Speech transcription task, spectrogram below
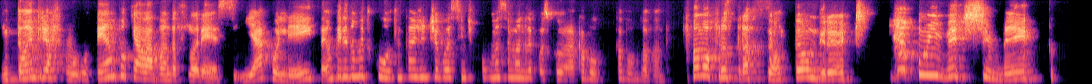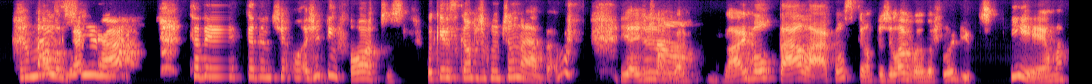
Então, entre a, o tempo que a lavanda floresce e a colheita é um período muito curto. Então, a gente chegou assim, tipo, uma semana depois, acabou, acabou a lavanda. Foi uma frustração tão grande. Um investimento. Imagina. Cadê, cadê? Não tinha, a gente tem fotos com aqueles campos que não tinham nada. E aí a gente fala, agora vai voltar lá com os campos de lavanda floridos. E é uma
